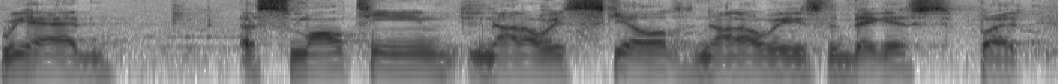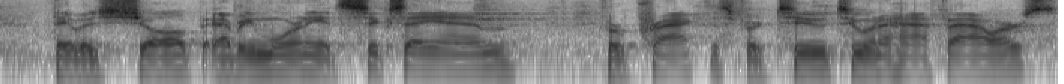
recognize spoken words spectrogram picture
we had a small team, not always skilled, not always the biggest, but they would show up every morning at 6 a.m. for practice for two, two and a half hours.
